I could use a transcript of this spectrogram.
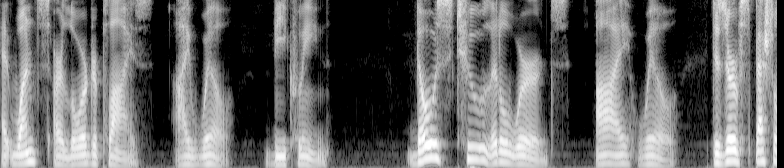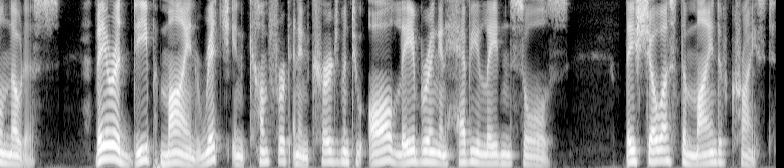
At once our Lord replies, I will be clean. Those two little words, I will, deserve special notice they are a deep mine, rich in comfort and encouragement to all laboring and heavy laden souls. They show us the mind of Christ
